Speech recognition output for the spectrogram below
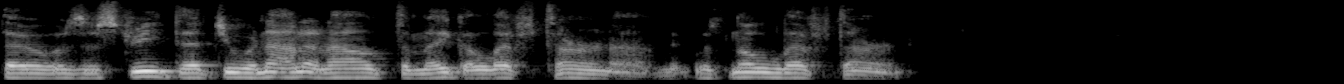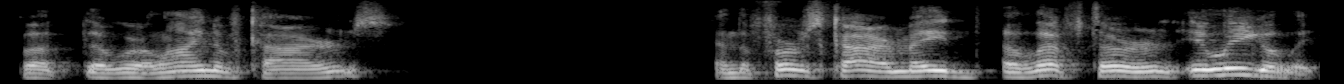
there was a street that you were not allowed to make a left turn on. There was no left turn. But there were a line of cars, and the first car made a left turn illegally.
